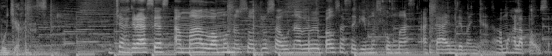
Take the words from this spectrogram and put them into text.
Muchas gracias. Muchas gracias, Amado. Vamos nosotros a una breve pausa. Seguimos con más acá en De Mañana. Vamos a la pausa.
